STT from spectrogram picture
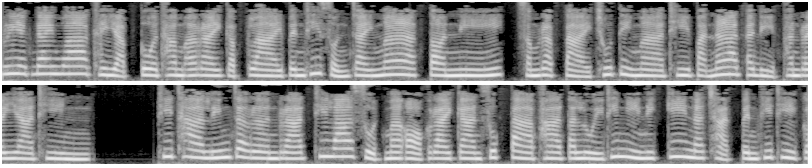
เรียกได้ว่าขยับตัวทำอะไรกับกลายเป็นที่สนใจมาก ตอนนี้สำหรับต่ายชุติมาทีปนาตอดีตภรรยาทิม ทิธาลิ้มเจริญรัตที่ล่าสุดมาออกรายการซุปตาพาตะลุยที่มีนิกกี้นชัดเป็นพิธีก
